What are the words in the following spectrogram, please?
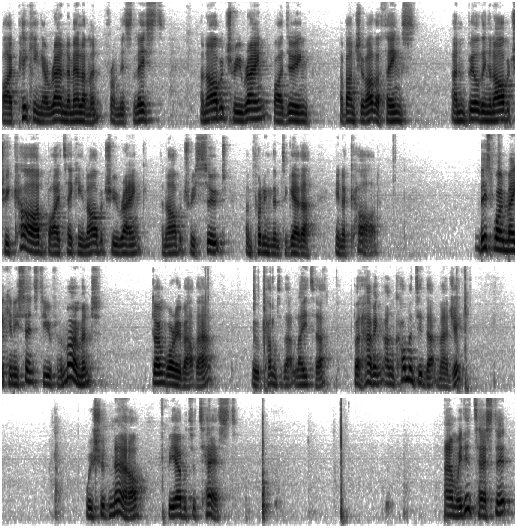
by picking a random element from this list, an arbitrary rank by doing a bunch of other things, and building an arbitrary card by taking an arbitrary rank, an arbitrary suit, and putting them together in a card. This won't make any sense to you for the moment. Don't worry about that. We'll come to that later. But having uncommented that magic, we should now be able to test. And we did test it,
